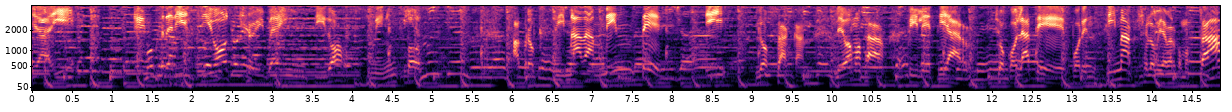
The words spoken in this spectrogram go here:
Y ahí, entre 18 y 22 minutos aproximadamente y lo sacan. Le vamos a filetear chocolate por encima, yo lo voy a ver cómo está.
